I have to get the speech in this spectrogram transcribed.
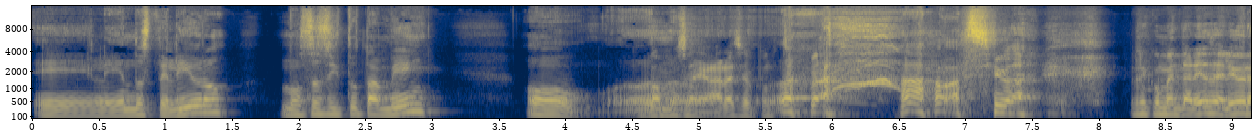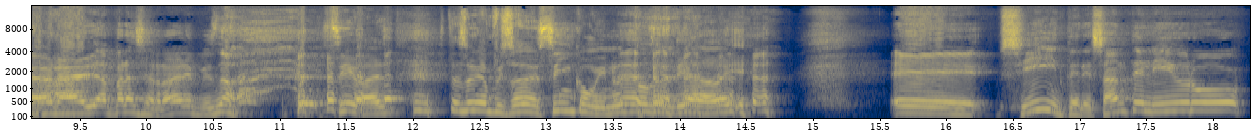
eh, leyendo este libro. No sé si tú también. O, Vamos a llegar a ese punto. Sí, va. ¿Recomendarías el libro? Ya para cerrar el episodio. No. sí, va, este es un episodio de cinco minutos el día de hoy. Eh, sí, interesante libro.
